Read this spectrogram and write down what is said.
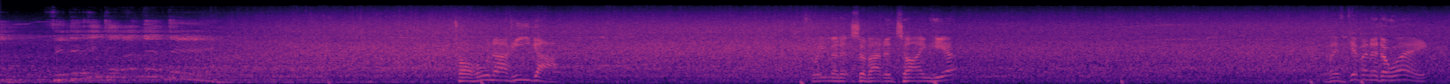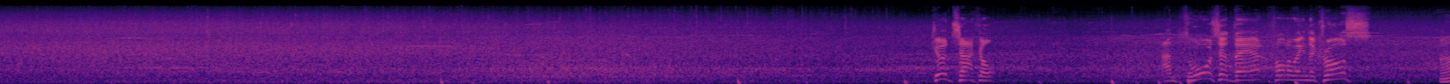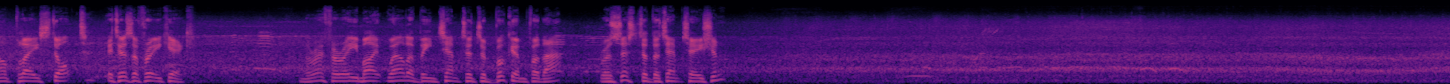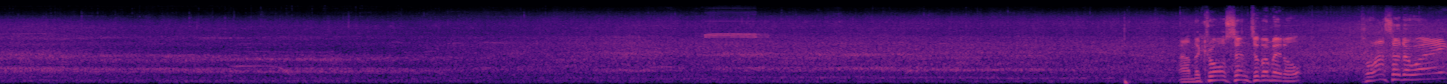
Federico Valverde. Torunarigha. Three minutes of added time here. They've given it away. Good tackle. And thwarted there following the cross. Well, play stopped. It is a free kick. The referee might well have been tempted to book him for that. Resisted the temptation. And the cross into the middle. Clattered away.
